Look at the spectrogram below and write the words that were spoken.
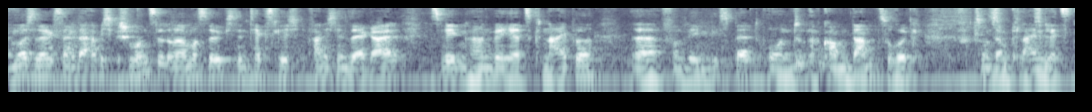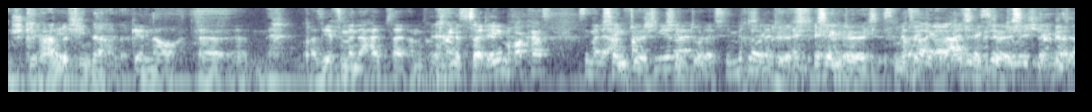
Ich muss wirklich sagen, da habe ich geschmunzelt und da musste wirklich den textlich, fand ich den sehr geil. Deswegen hören wir jetzt Kneipe äh, von wegen Lisbeth und äh, kommen dann zurück zu unserem kleinen letzten Grande Streich. Finale. Genau. Äh, ähm, also jetzt sind wir in der Halbzeit angekommen. Wie ist bei dem Rockers? Ist immer der Ich Anfang durch, ich schwieriger oder ist die Mitte Ich oder die. Ende? Ich häng durch. Das ist Mitte gerade. Ich häng durch.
